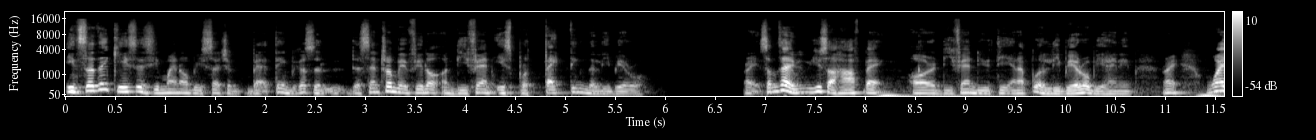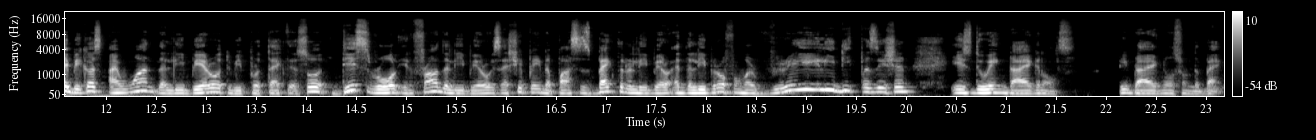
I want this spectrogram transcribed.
in certain cases, it might not be such a bad thing because the, the central midfielder on defense is protecting the libero. Right? Sometimes I use a halfback or a defend duty and I put a libero behind him right? Why? Because I want the libero to be protected. So this role in front of the libero is actually playing the passes back to the libero, and the libero from a really deep position is doing diagonals, deep diagonals from the back.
